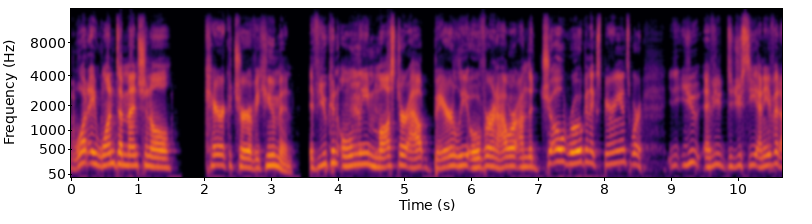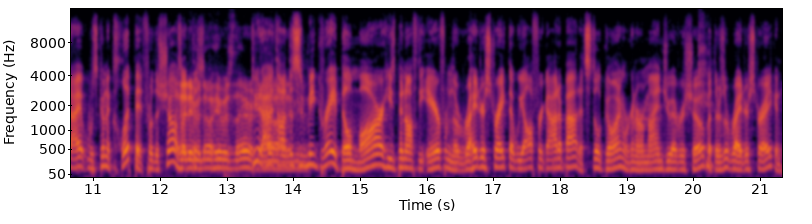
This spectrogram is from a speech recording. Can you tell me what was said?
What a one dimensional caricature of a human. If you can only muster out barely over an hour on the Joe Rogan experience, where you have you did you see any of it? I was gonna clip it for the show. I I didn't even know he was there. Dude, No, I thought didn't this would be great. Bill Maher, he's been off the air from the writer strike that we all forgot about. It's still going. We're going to remind you every show, but there's a writer strike, and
